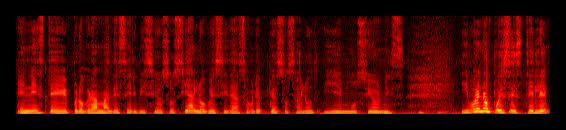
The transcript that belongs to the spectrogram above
en este programa de servicio social, obesidad, sobrepeso, salud y emociones. Y bueno, pues este,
